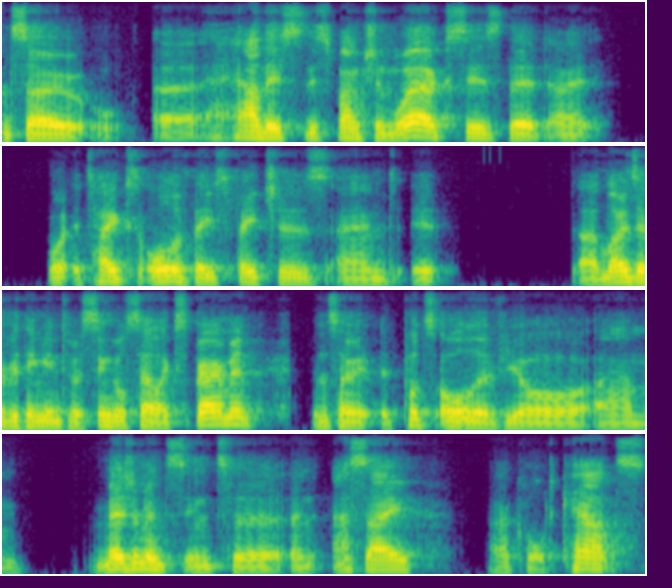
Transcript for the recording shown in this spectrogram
And so uh, how this, this function works is that uh, it takes all of these features and it uh, loads everything into a single cell experiment. And so it, puts all of your um, measurements into an assay uh, called counts.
